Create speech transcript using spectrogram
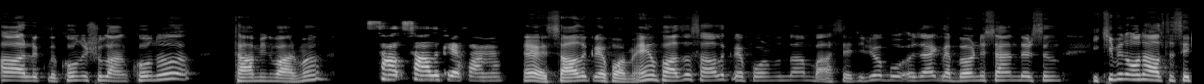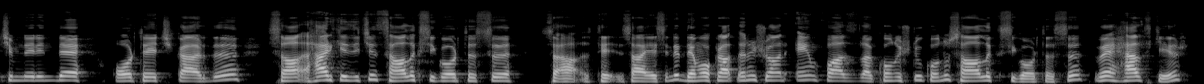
ağırlıklı konuşulan konu tahmin var mı? Sa- sağlık reformu. Evet sağlık reformu. En fazla sağlık reformundan bahsediliyor. Bu özellikle Bernie Sanders'ın 2016 seçimlerinde ortaya çıkardığı herkes için sağlık sigortası sayesinde demokratların şu an en fazla konuştuğu konu sağlık sigortası ve healthcare.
